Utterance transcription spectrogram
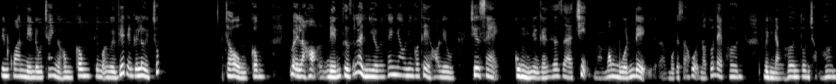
liên quan đến đấu tranh ở Hồng Kông thì mọi người viết những cái lời chúc cho Hồng Kông. Vậy là họ đến từ rất là nhiều những khác nhau nhưng có thể họ đều chia sẻ cùng những cái giá trị mà mong muốn để à, một cái xã hội nó tốt đẹp hơn, bình đẳng hơn, tôn trọng hơn.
